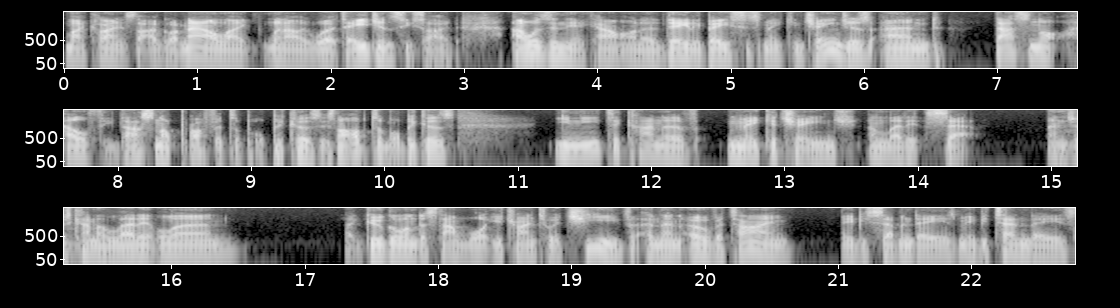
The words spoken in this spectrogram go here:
my clients that I've got now, like when I worked agency side, I was in the account on a daily basis making changes. And that's not healthy. That's not profitable because it's not optimal because you need to kind of make a change and let it set and just kind of let it learn. Let google understand what you're trying to achieve and then over time maybe seven days maybe 10 days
